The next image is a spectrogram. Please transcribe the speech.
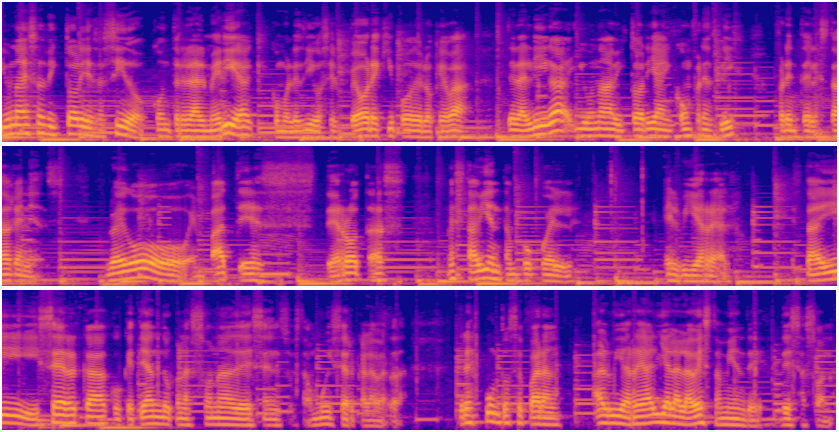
Y una de esas victorias ha sido contra el Almería, que como les digo es el peor equipo de lo que va de la liga, y una victoria en Conference League frente al Stade Rennais. Luego empates, derrotas. No está bien tampoco el, el Villarreal. Está ahí cerca, coqueteando con la zona de descenso. Está muy cerca, la verdad. Tres puntos separan al Villarreal y al Alavés también de, de esa zona.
